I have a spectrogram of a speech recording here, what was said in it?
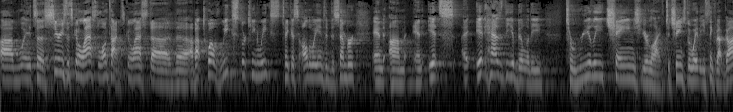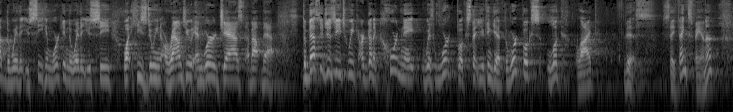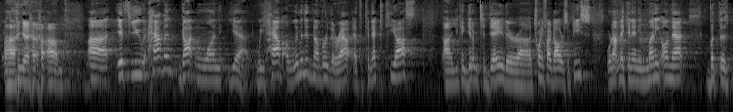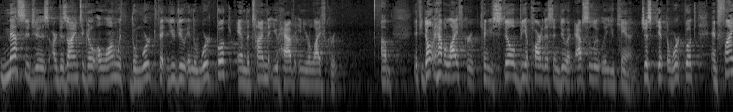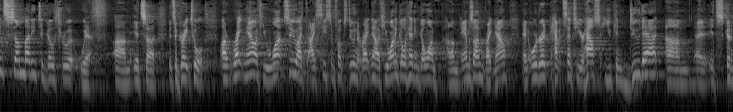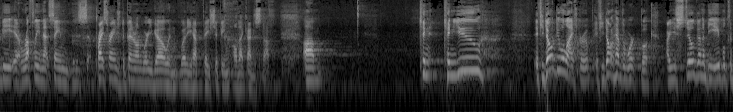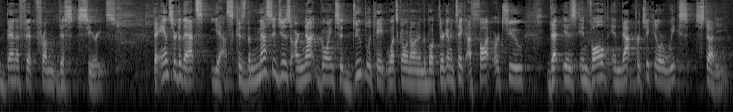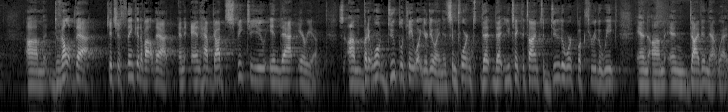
Um, it's a series that's going to last a long time. It's going to last uh, the, about 12 weeks, 13 weeks, take us all the way into December. And, um, and it's, it has the ability to really change your life, to change the way that you think about God, the way that you see Him working, the way that you see what He's doing around you. And we're jazzed about that. The messages each week are going to coordinate with workbooks that you can get. The workbooks look like this. Say thanks, Vanna. Uh, yeah. Um, uh, if you haven't gotten one yet, we have a limited number that are out at the Connect kiosk. Uh, you can get them today. They're uh, $25 a piece. We're not making any money on that. But the messages are designed to go along with the work that you do in the workbook and the time that you have in your life group. Um, if you don't have a life group, can you still be a part of this and do it? Absolutely, you can. Just get the workbook and find somebody to go through it with. Um, it's, a, it's a great tool. Uh, right now, if you want to, I, I, see some folks doing it right now. If you want to go ahead and go on um, Amazon right now and order it, have it sent to your house, you can do that. Um, uh, it's going to be uh, roughly in that same price range, depending on where you go and whether you have to pay shipping, all that kind of stuff. Um, can, can you, if you don't do a life group, if you don't have the workbook, are you still going to be able to benefit from this series? The answer to that's yes, because the messages are not going to duplicate what's going on in the book. They're going to take a thought or two that is involved in that particular week's study, um, develop that, get you thinking about that, and, and have God speak to you in that area. Um, but it won't duplicate what you're doing. It's important that, that you take the time to do the workbook through the week and, um, and dive in that way.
